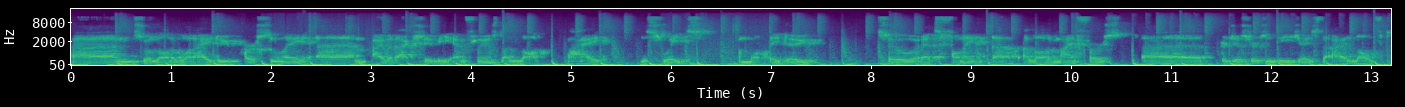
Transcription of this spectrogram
Um, so a lot of what I do personally, um, I would actually be influenced a lot by the Swedes and what they do. So it's funny that a lot of my first uh, producers and DJs that I loved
